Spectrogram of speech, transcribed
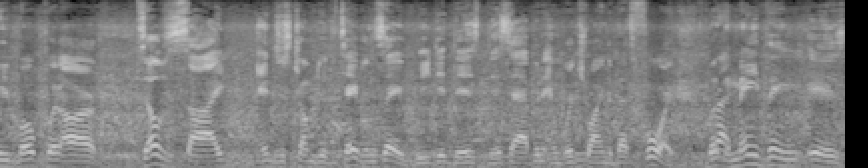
We both put ourselves aside and just come to the table and say we did this, this happened, and we're trying the best for it. But Right. the main thing is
